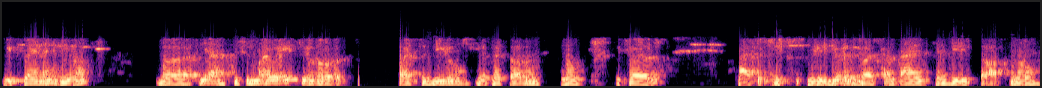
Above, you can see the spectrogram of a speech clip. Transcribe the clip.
we plan it, you know. But yeah, this is my way to try to deal with my problems, you know, because life is really good, but sometimes can be tough, you know.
